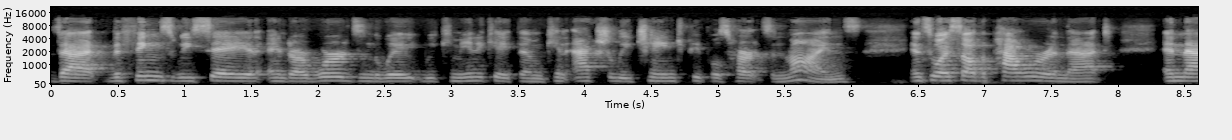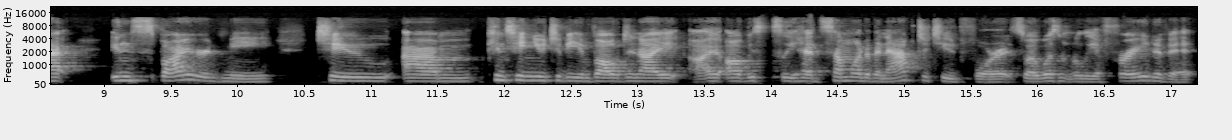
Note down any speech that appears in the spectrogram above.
that the things we say and our words and the way we communicate them can actually change people's hearts and minds and so i saw the power in that and that inspired me to um, continue to be involved and I, I obviously had somewhat of an aptitude for it so i wasn't really afraid of it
